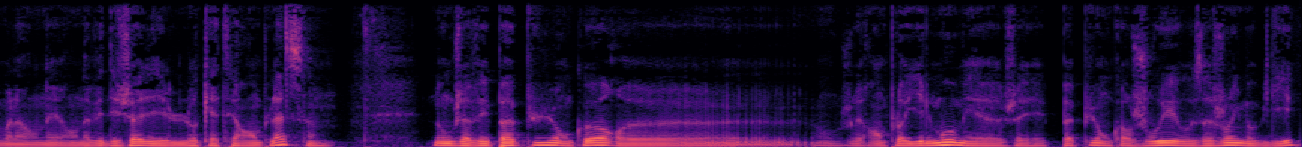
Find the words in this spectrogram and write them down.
voilà, on, on avait déjà les locataires en place. Donc j'avais pas pu encore, euh, je vais remployer le mot, mais euh, j'avais pas pu encore jouer aux agents immobiliers.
